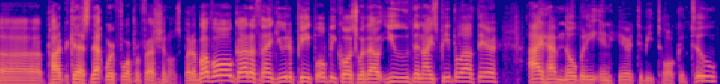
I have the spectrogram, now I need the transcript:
uh, podcast network for professionals. But above all, got to thank you, the people, because without you, the nice people out there, I'd have nobody in here to be talking to.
